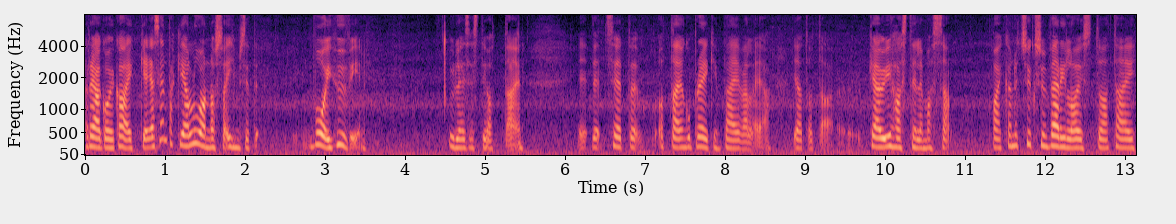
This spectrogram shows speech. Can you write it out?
reagoi kaikkea. Ja sen takia luonnossa ihmiset voi hyvin yleisesti ottaen. Et, et se, että ottaa jonkun breikin päivällä ja, ja tota, käy ihastelemassa vaikka nyt syksyn väriloistoa tai,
